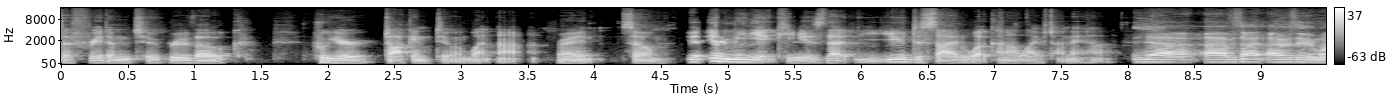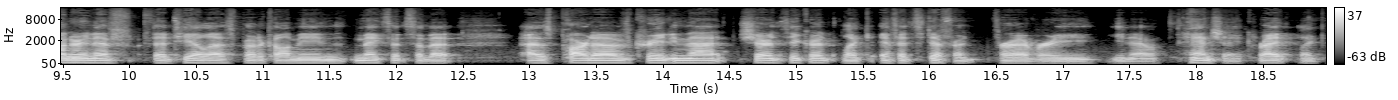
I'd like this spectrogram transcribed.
the freedom to revoke who you're talking to and whatnot, right? So the intermediate key is that you decide what kind of lifetime they have. Yeah, I was I was even wondering if the TLS protocol means makes it so that as part of creating that shared secret, like if it's different for every, you know, handshake, right? Like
